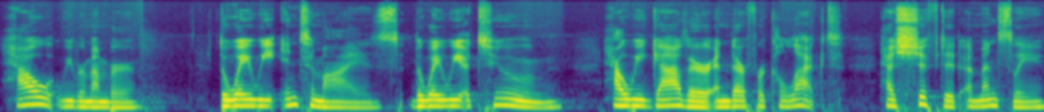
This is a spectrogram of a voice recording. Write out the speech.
how we remember, the way we intimize, the way we attune, how we gather and therefore collect has shifted immensely.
